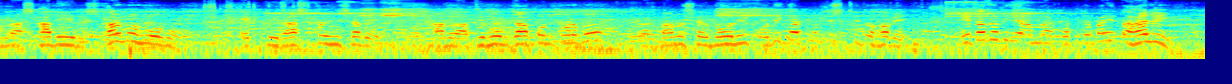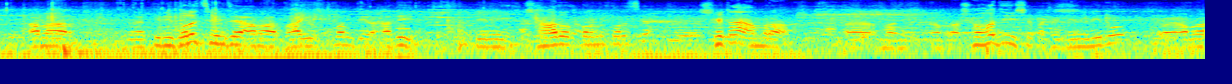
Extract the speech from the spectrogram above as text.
আমরা স্বাধীন, সার্বভৌম একটি রাষ্ট্র হিসাবে আমরা জীবনযাপন করব এবং মানুষের মৌলিক অধিকার প্রতিষ্ঠিত হবে। এটা যদি আমরা করতে পারি, তাহলেই আমার তিনি বলেছেন যে আমার ভাই উসমান বিন হাদি, তিনি শাহাদত পালন করেছেন। সেটা আমরা মানে আমরা সহজেই সেটাকে মেনে নিব আমরা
